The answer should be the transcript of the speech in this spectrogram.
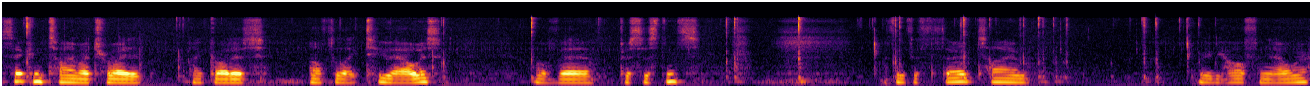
Second time I tried it, I got it after like two hours of uh, persistence. I think the third time, maybe half an hour.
